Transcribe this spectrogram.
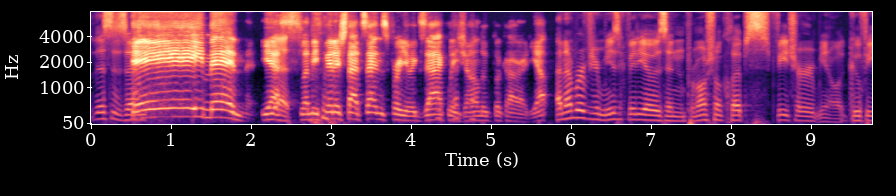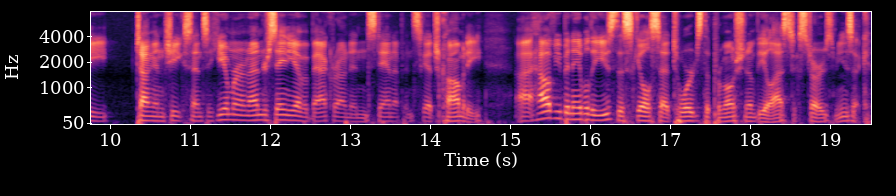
this is a, Amen. Yes. Yes. Let me finish that sentence for you. Exactly. Jean Luc Picard. Yep. a number of your music videos and promotional clips feature, you know, a goofy tongue-in-cheek sense of humor, and I understand you have a background in stand-up and sketch comedy. Uh, how have you been able to use this skill set towards the promotion of the Elastic Stars music?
